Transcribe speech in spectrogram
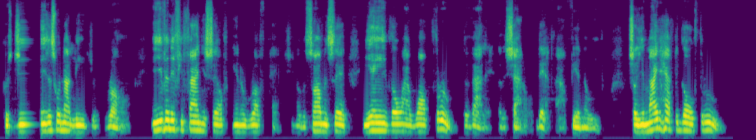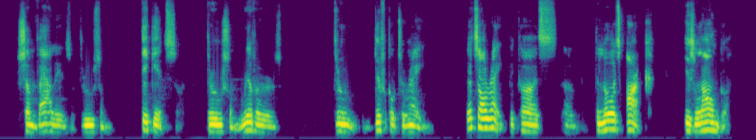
because Jesus will not lead you wrong. Even if you find yourself in a rough patch. You know, the psalmist said, Yea, though I walk through the valley of the shadow of death, I'll fear no evil. So you might have to go through some valleys or through some thickets or through some rivers, through difficult terrain. That's all right because uh, the Lord's ark is longer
